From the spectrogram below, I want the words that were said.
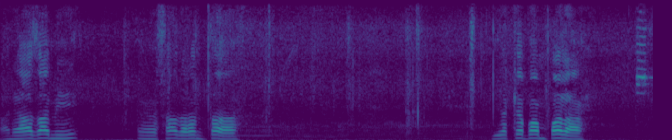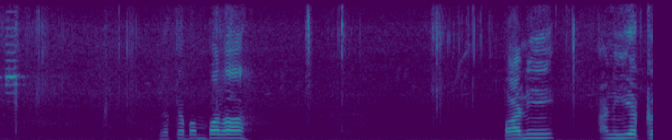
आणि आज आम्ही साधारणतः एका पंपाला एका पंपाला पाणी आणि एक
